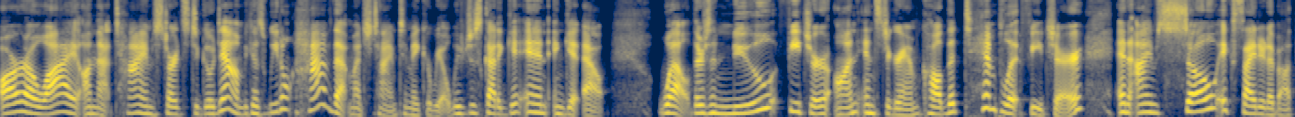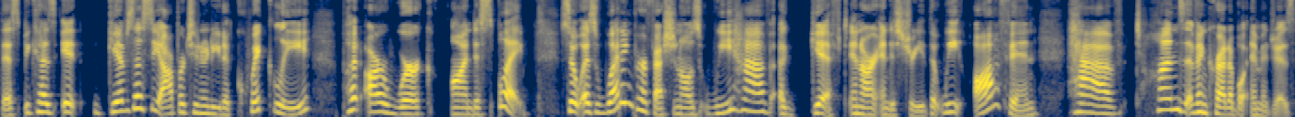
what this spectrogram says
ROI on that time starts to go down because we don't have that much time to make a reel. We've just got to get in and get out. Well, there's a new feature on Instagram called the template feature. And I'm so excited about this because it gives us the opportunity to quickly put our work on display. So, as wedding professionals, we have a gift in our industry that we often have tons of incredible images.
